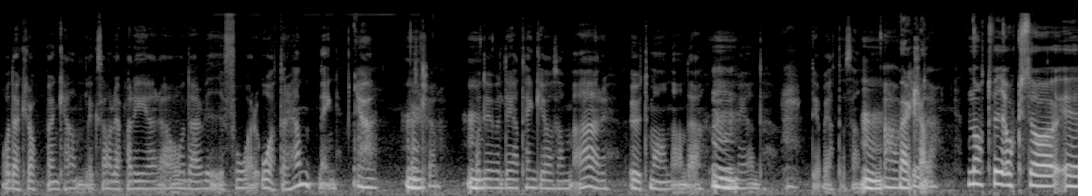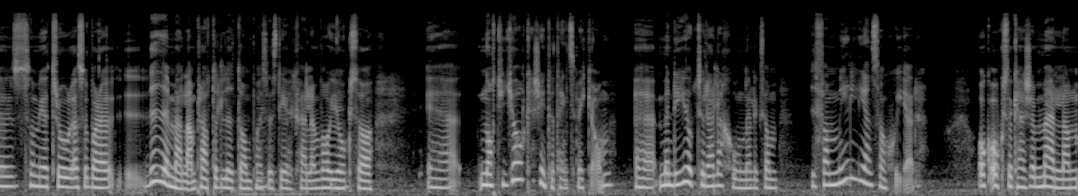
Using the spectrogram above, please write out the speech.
Och där kroppen kan liksom reparera och där vi får återhämtning. Ja. Mm. Verkligen. Mm. Och det är väl det tänker jag som är utmanande Mm. med diabetesen. Mm. Verkligen. Något vi också, eh, som jag tror, alltså bara eh, vi emellan pratade lite om på Mm. SSD-kvällen var ju Mm. också eh, något jag kanske inte har tänkt så mycket om. Eh, men det är ju också relationer liksom i familjen som sker. Och också kanske mellan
